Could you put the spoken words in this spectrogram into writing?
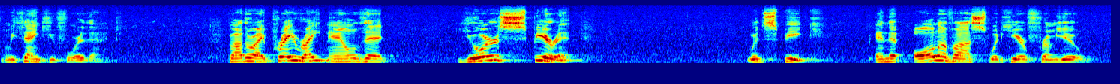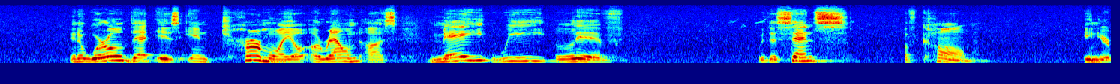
And we thank you for that. Father, I pray right now that your spirit would speak and that all of us would hear from you. In a world that is in turmoil around us, may we live with a sense of calm in your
